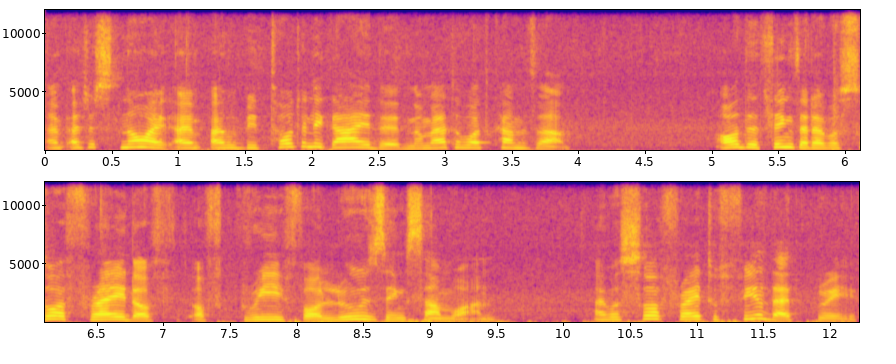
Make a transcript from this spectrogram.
I, I just know I, I, I will be totally guided no matter what comes up all the things that I was so afraid of, of grief or losing someone. I was so afraid to feel that grief.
